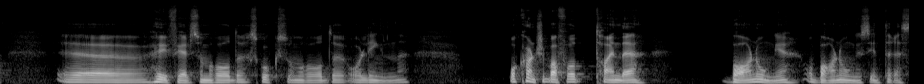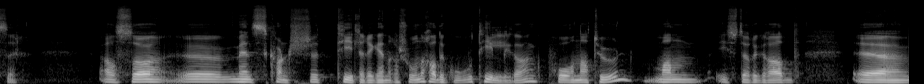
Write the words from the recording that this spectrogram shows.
uh, høyfjellsområder, skogsområder og lignende. Og kanskje bare for å ta inn det barn og unge og barn og unges interesser. Altså, øh, Mens kanskje tidligere generasjoner hadde god tilgang på naturen, man i større grad eh,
